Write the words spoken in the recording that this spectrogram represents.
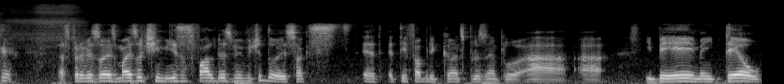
cara, As previsões mais otimistas falam 2022, só que é, é, tem fabricantes, por exemplo, a, a IBM, a Intel,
